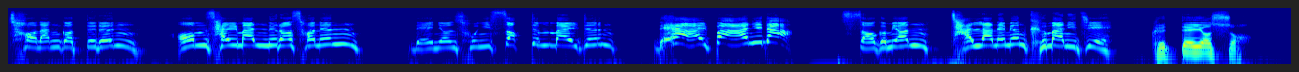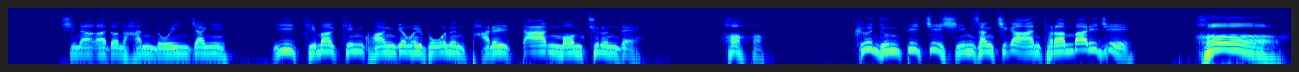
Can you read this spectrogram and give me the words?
천한 것들은 엄살만 늘어서는 내년 손이 썩든 말든 내 알 바 아니다! 썩으면 잘라내면 그만이지! 그때였소. 지나가던 한 노인장이 이 기막힌 광경을 보고는 발을 딱 멈추는데 허허 그 눈빛이 심상치가 않더란 말이지. 허,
